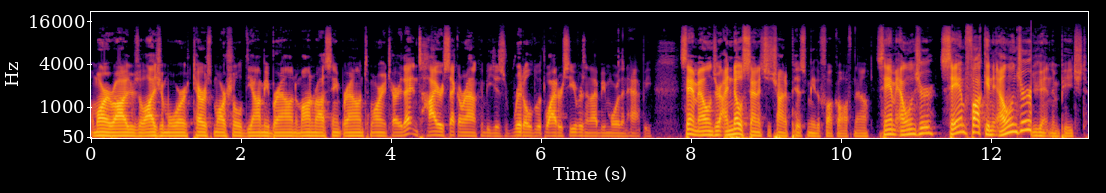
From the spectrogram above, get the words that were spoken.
Amari Rogers, Elijah Moore, Terrace Marshall, Dyami Brown, Amon-Ra St. Brown, Tamorrion Terry. That entire second round can be just riddled with wide receivers, and I'd be more than happy. Sam Ehlinger. I know Senate's just trying to piss me the fuck off now. Sam Ehlinger, Sam fucking Ehlinger, You're getting impeached.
